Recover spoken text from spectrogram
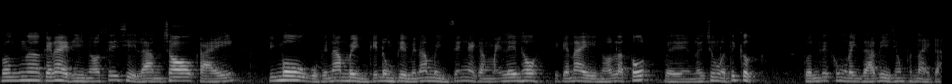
Vâng, ờ, cái này thì nó sẽ chỉ làm cho cái vĩ mô của Việt Nam mình, cái đồng tiền Việt Nam mình sẽ ngày càng mạnh lên thôi. Thì cái này nó là tốt về nói chung là tích cực. Tuấn sẽ không đánh giá gì trong phần này cả.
